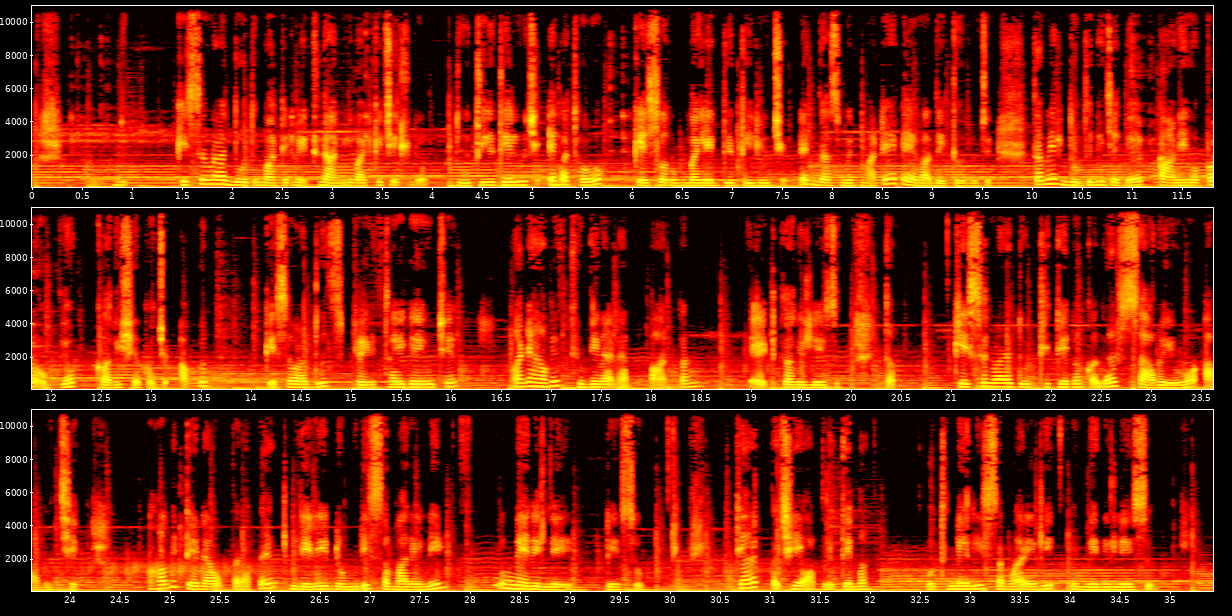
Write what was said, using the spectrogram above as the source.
કેસરવાળા દૂધ માટે મેં એક નાની વાટકી જેટલું દૂધ લીધેલું છે, એમાં થોડું કેસર ઉમેરી દીધેલું છે. એ દસ મિનિટ માટે રહેવા દીધેલું છે. તમે દૂધની જગ્યાએ પાણીનો પણ ઉપયોગ કરી શકો છો. આપણું કેસરવાળું દૂધ સ્પ્રેડ થઈ ગયું છે. અને હવે ફુદીનાના પાન પણ એડ કરી લઈશું. તો કેસરવાળા દૂધથી તેનો કલર સારો એવો આવે છે. હવે તેના ઉપર આપણે લીલી ડુંગળી સમારેલી ઉમેરી લઈ લઈશું ત્યાર પછી આપણે તેમાં કોથમેરી સમારેલી ઉમેરી લઈશું.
